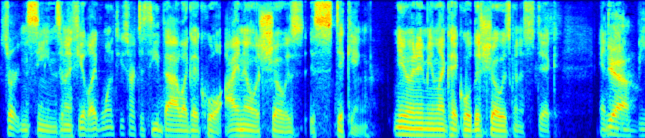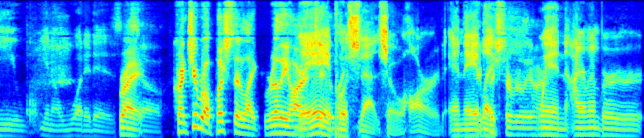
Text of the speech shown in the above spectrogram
certain scenes. And I feel like once you start to see that, like, okay, cool, I know a show is is sticking. You know what I mean? Like, hey, cool, this show is gonna stick and, Yeah. be, you know, what it is. Right. So Crunchyroll pushed it like really hard. they too. Like, pushed that show hard, and they, they like pushed it really when I remember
